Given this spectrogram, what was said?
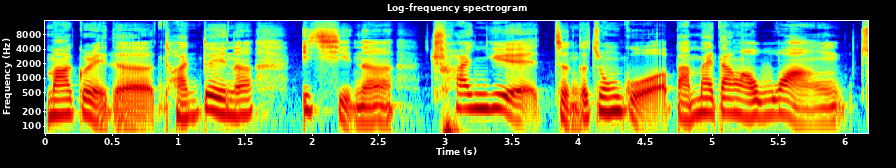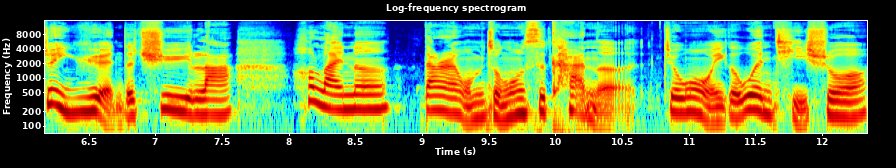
Margaret 的团队呢，一起呢穿越整个中国，把麦当劳往最远的区域拉。后来呢，当然我们总公司看了，就问我一个问题说。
